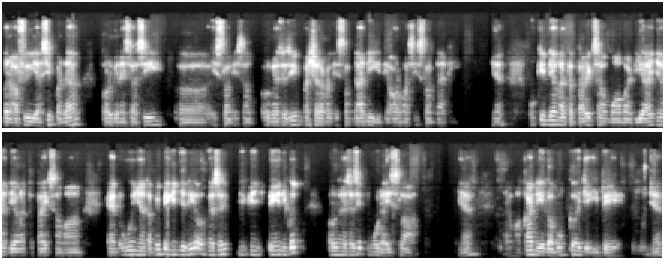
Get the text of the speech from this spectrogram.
berafiliasi pada organisasi uh, Islam Islam organisasi masyarakat Islam tadi gitu ya ormas Islam tadi ya mungkin dia nggak tertarik sama Muhammadiyahnya dia nggak tertarik sama NU-nya tapi pengen jadi organisasi pengen ikut organisasi pemuda Islam ya nah, maka dia gabung ke JIB ya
